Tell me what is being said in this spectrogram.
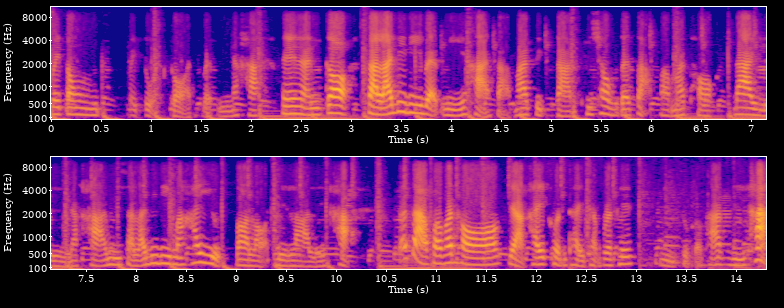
ไม่ต้องไปตรวจก่อนแบบนี้นะคะ เพราะฉะนั้นก็สาระดีๆ แบบนี้ค่ะ สามารถติดตามที่ช่องจ้าจ๋าฟาร์มาทอล์กได้เลยนะคะ มีสาระดีๆ มาให้อยู่ตลอดเวลาเลยค่ะจ้าจ๋าฟาร์มาทอล์กอยากให้คนไทยทั้งประเทศมีสุขภาพดีค่ะ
